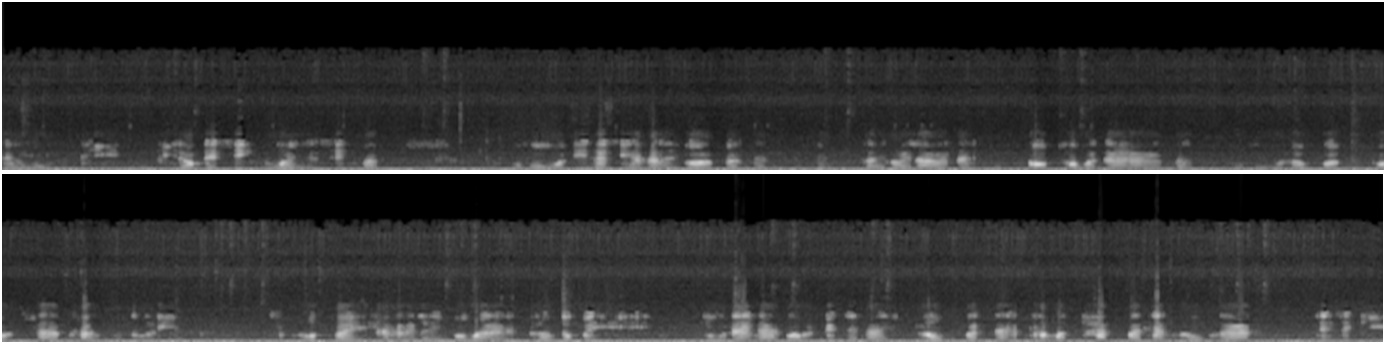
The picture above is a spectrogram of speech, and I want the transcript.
เอ่อทีมปีดอมเดซิ่งด้วย ซึ่งแบบโอ้โหนี่ถ้าเสียหายก็แบบเป็นหลายร้อยล้านนะก็ภาวนาแบบโอ้โหเราก็พอทราบข่าวก็ต้องรีบขับรถไปหาเลย เพราะว่าเราต้องไปดูหน้างานว่ามันเป็นยังไงลมมันนะถ้ามันพัดมาทางโรงงานเจสกี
